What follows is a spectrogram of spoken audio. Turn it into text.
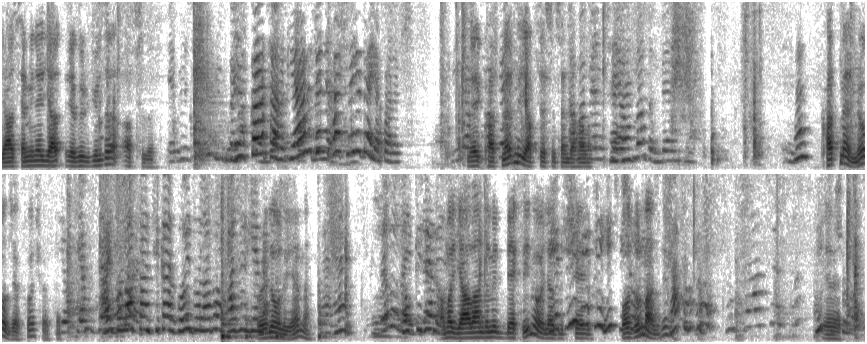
Yasemin'e ya, öbür gün de açılır. Gün yufka açarık. Yarın senin katmeri de yaparız. Ne katmer mi yapacaksın sen de Ama hala? ben şey yapmadım. Ben Katmer ne olacak? Boş ver. yok yapacağım. Ay ama dolaptan çıkar koy dolaba hazır yemek. Öyle oluyor mi? Aha. Güzel olur. Çok güzel olur. Ama yağlandı mı bekleyeyim mi öyle bir Bekle şey? bekle hiçbir şey Bozulmaz değil mi? Tamam. Hiçbir Evet. şey olmaz.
